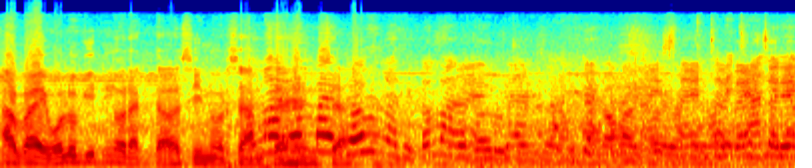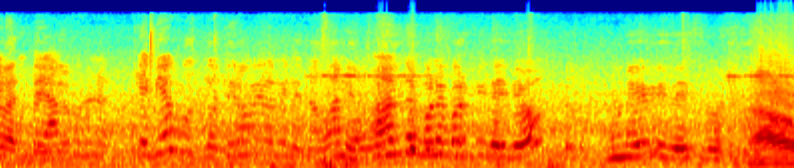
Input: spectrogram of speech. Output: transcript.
આ ભાઈ ઓલું ગીત નો રાખતા હસી નોર સામ સહેન રમવાની તમારે જરૂર નથી તમારે જરૂર છે હે કે બેહું જ નથી રમી રમીને જવાનું. આમ તો મને બરફી દઈ દો હું. એવી દઈશ આવો.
